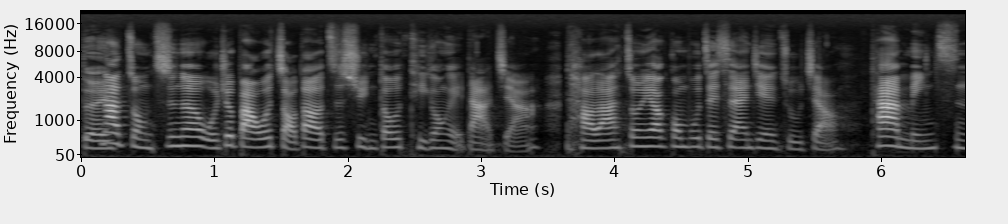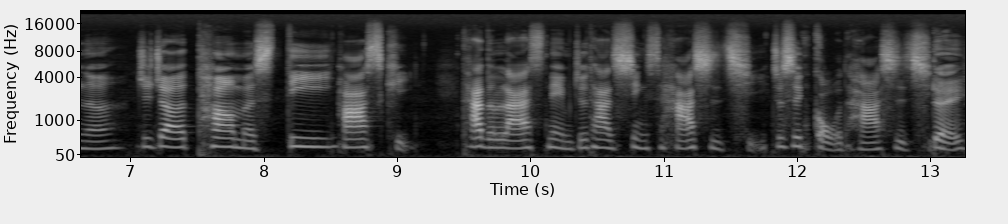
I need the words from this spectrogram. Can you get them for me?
对，那总之呢，我就把我找到的资讯都提供给大家。好啦，终于要公布这次案件的主角，他的名字呢就叫 Thomas D. Husky。他的 last name 就是他的姓是哈士奇，就是狗的哈士奇，对，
